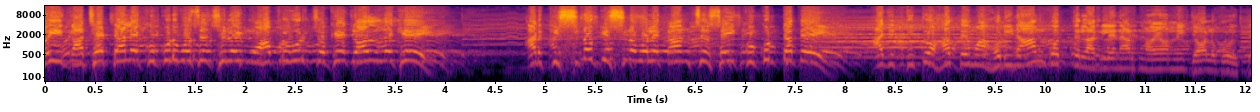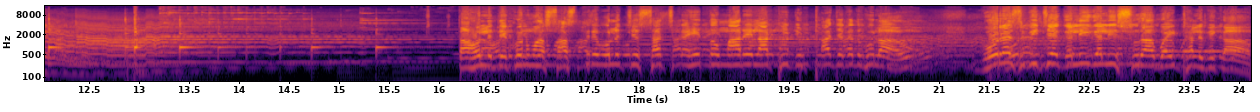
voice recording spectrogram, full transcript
ওই গাছের ডালে কুকুর বসেছিল, ওই মহাপ্রভুর চোখে জল দেখে। আর কৃষ্ণ কৃষ্ণ বলে কাঁদছে সেই কুকুরটাতে। আজ দুটো হাতে মা হরিনাম করতে লাগলেন, আর নয়নে জল বইতে লাগলেন। তাহলে দেখুন মা শাস্ত্রে বলেছে, সচ কহে তো মারে লাঠি জুঠা জগত ভুলাও গোরস বিচে গলি গলি সুরা বৈঠল বিকাও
